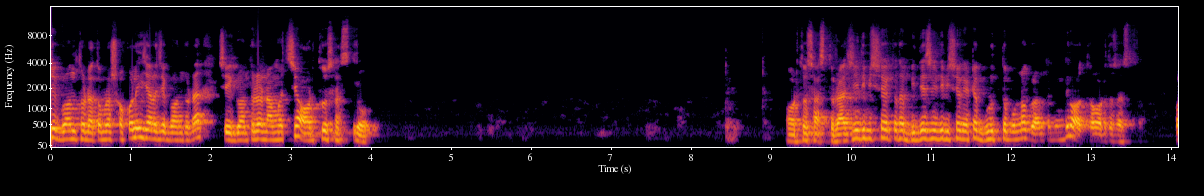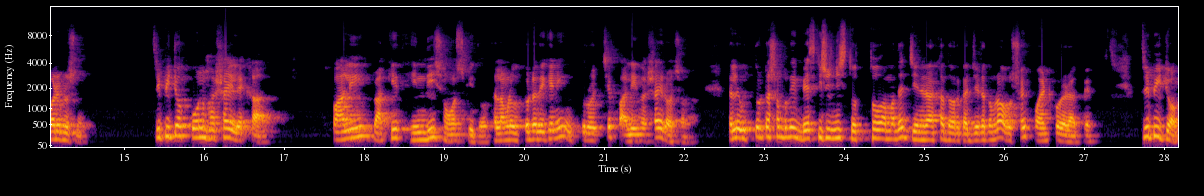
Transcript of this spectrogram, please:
যে গ্রন্থটা, তোমরা সকলেই জানো যে গ্রন্থটা, সেই গ্রন্থটার নাম হচ্ছে অর্থশাস্ত্র। অর্থশাস্ত্র, রাজনীতি বিষয়ক তথা বিদেশ নীতি বিষয়ক একটা গুরুত্বপূর্ণ গ্রন্থ কিন্তু অর্থ, অর্থশাস্ত্র। পরের প্রশ্ন। ত্রিপিটক কোন ভাষায় লেখা? পালি, প্রাকৃত, হিন্দি, সংস্কৃত। তাহলে আমরা উত্তরটা দেখে নিই। উত্তর হচ্ছে পালি ভাষায় রচনা। তাহলে উত্তরটা সম্পর্কে বেশ কিছু জিনিস তথ্য আমাদের জেনে রাখা দরকার, যেটা তোমরা অবশ্যই পয়েন্ট করে রাখবে। ত্রিপিটক।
